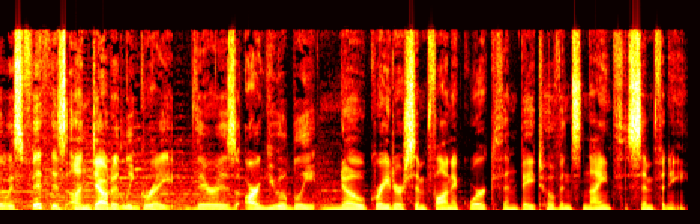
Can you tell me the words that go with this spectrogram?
Though his fifth is undoubtedly great, there is arguably no greater symphonic work than Beethoven's Ninth Symphony.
